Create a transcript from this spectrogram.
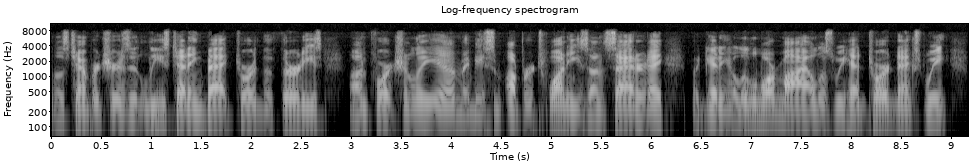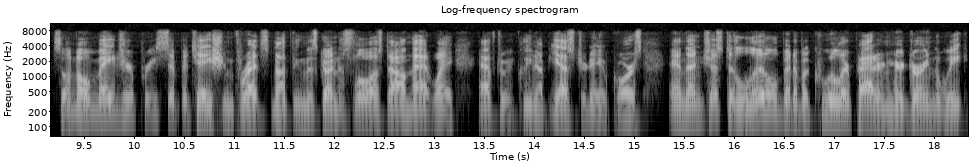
Those temperatures at least heading back toward the 30s. Unfortunately, uh, maybe some upper 20s on Saturday, but getting a little more mild as we head toward next week. So, no major precipitation threats, nothing that's going to slow us down that way after we clean up yesterday, of course. And then just a little bit of a cooler pattern here during the week.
